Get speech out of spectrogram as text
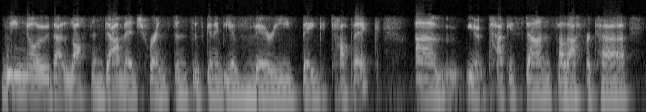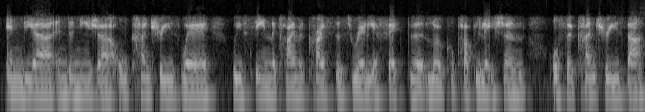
we know that loss and damage, for instance, is going to be a very big topic. Um, you know, Pakistan, South Africa, India, Indonesia, all countries where we've seen the climate crisis really affect the local population, also countries that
